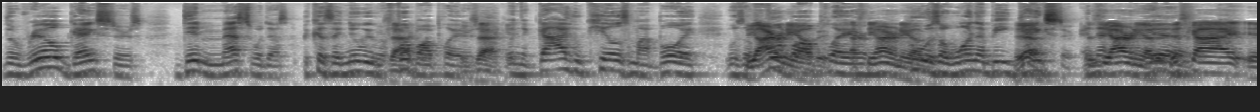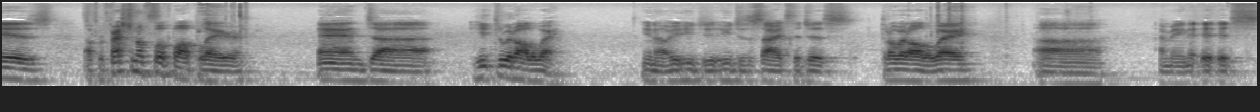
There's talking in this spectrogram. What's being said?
the real gangsters didn't mess with us because they knew we were Exactly. football players. Exactly. And the guy who kills my boy was a The irony football of it. player That's the irony who of was it. a wannabe Yeah. gangster. This is that- the irony of it. This guy is a professional football player, and uh, he threw it all away. You know, he he he just decides to just throw it all away. Uh, I mean, it, it's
